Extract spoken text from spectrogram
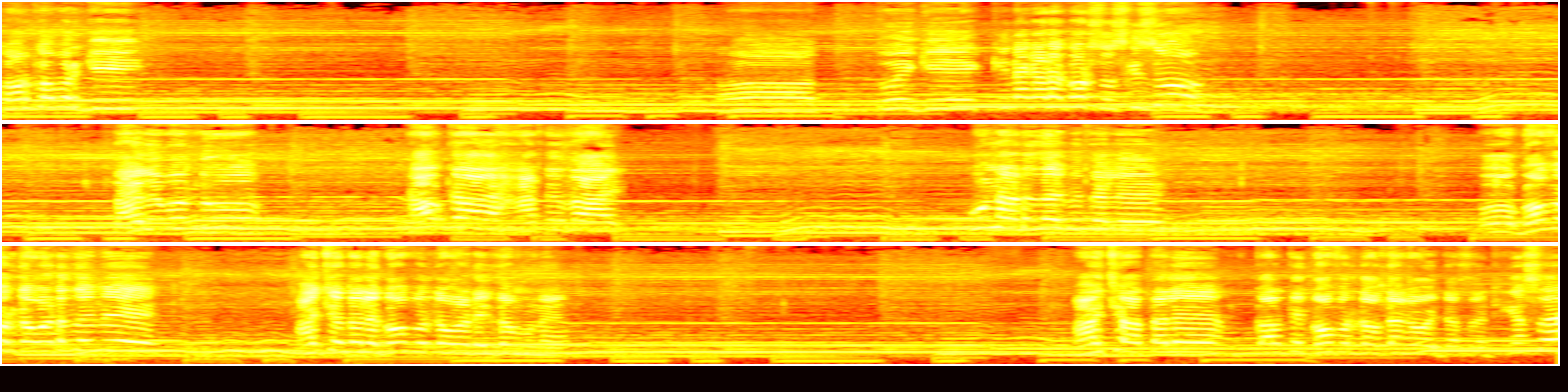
তোর খবর কি? তুই কি কেনাকাটা করছস কিছু? তাইলে বন্ধু, কালকে হাটে যাই। কোন হাটে যাইবে তাহলে ও গফর কাবাটে যাইবে? আচ্ছা তাহলে গফর কাবাটে যাব না। আচ্ছা তাহলে কালকে গফর গাঁও দেখা হইতেছে ঠিক আছে?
